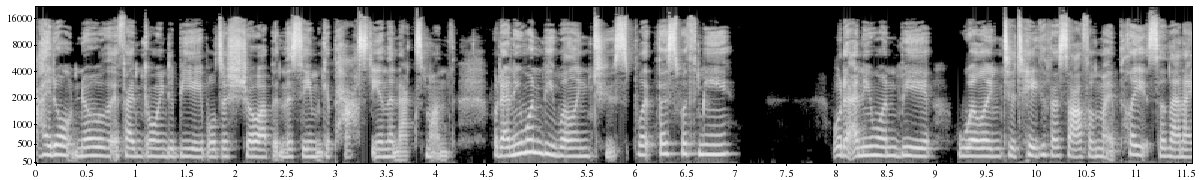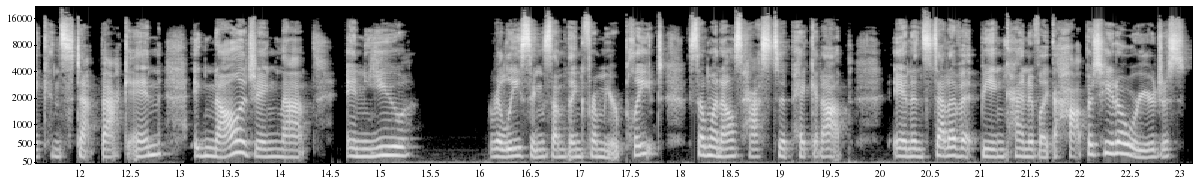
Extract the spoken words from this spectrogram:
I don't know if I'm going to be able to show up in the same capacity in the next month. Would anyone be willing to split this with me? Would anyone be willing to take this off of my plate so then I can step back in, acknowledging that in you releasing something from your plate, someone else has to pick it up. And instead of it being kind of like a hot potato where you're just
